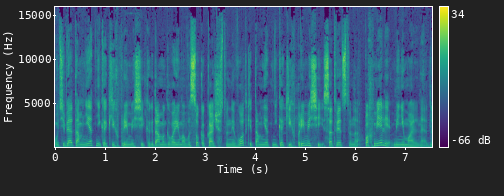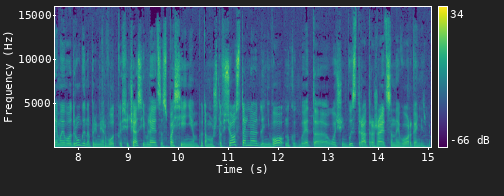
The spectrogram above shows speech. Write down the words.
У тебя там нет никаких примесей. Когда мы говорим о высококачественной водке, там нет никаких примесей, соответственно, похмелье минимальное. Для моего друга, например, водка сейчас является спасением, потому что все остальное для него, ну, как бы это очень быстро отражается на его организме.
